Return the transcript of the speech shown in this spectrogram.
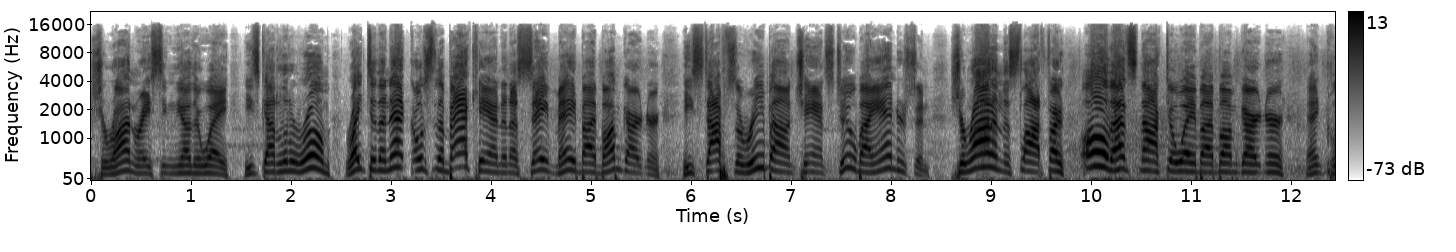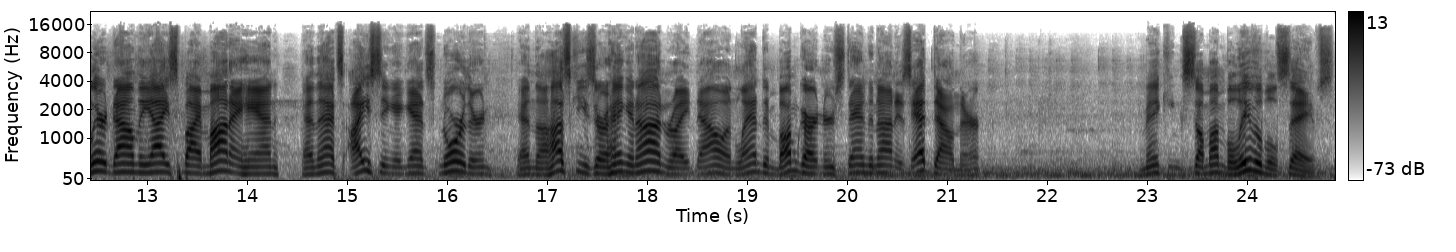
Sharon racing the other way. He's got a little room. Right to the net, goes to the backhand, and a save made by Baumgartner. He stops the rebound chance, too, by Anderson. Sharon in the slot fires. Oh, that's knocked away by Baumgartner and cleared down the ice by Monahan, and that's icing against Northern. And the Huskies are hanging on right now, and Landon Baumgartner standing on his head down there, making some unbelievable saves.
